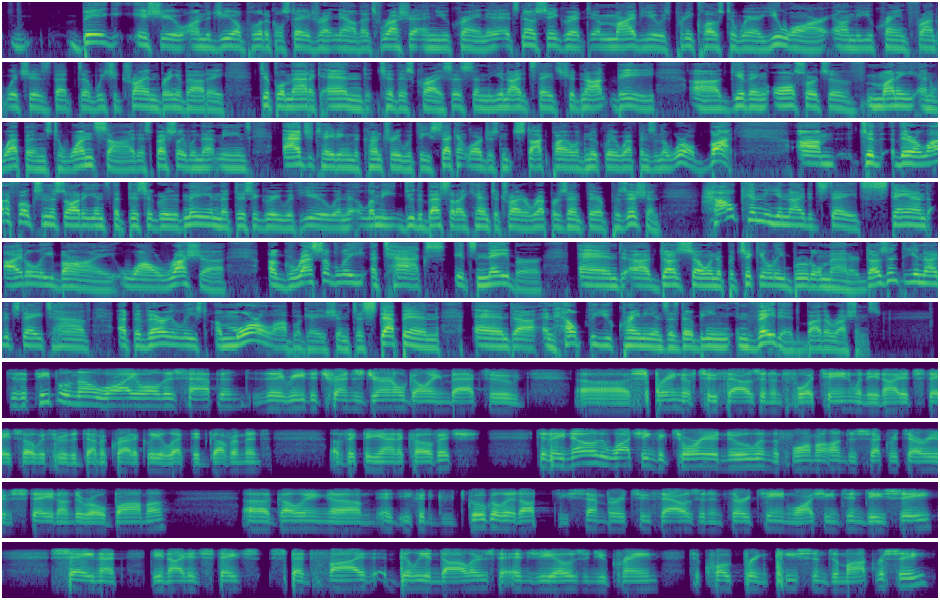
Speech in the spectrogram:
big issue on the geopolitical stage right now that's Russia and Ukraine. It's no secret, my view is pretty close to where you are on the Ukraine front, which is that uh, we should try and bring about a diplomatic end to this crisis, and the United States should not be uh, giving all sorts of money and weapons to one side, especially when that means agitating the country with the second largest stockpile of nuclear weapons in the world. But um, to there are a lot of folks in this audience that disagree with me and that disagree with you, and let me do the best that I can to try to represent their position. How can the United States stand idly by while Russia aggressively attacks its neighbor and uh, does so in a particularly brutal manner? Doesn't the United States have, at the very least, a moral obligation to step in and uh, and help the Ukrainians as they're being invaded by the Russians? Do the people know why all this happened? They read the Trends Journal going back to uh, spring of 2014 when the United States overthrew the democratically elected government of Viktor Yanukovych. Do they know that watching Victoria Nuland, the former Undersecretary of State under Obama, uh, going, um, it, you could Google it up, December 2013, Washington, D.C., saying that the United States spent $5 billion to NGOs in Ukraine to, quote, bring peace and democracy.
